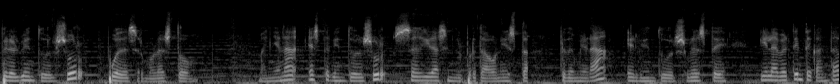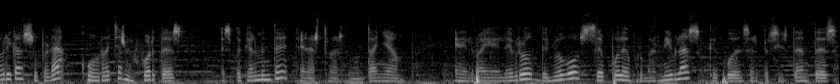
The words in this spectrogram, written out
pero el viento del sur puede ser molesto. Mañana este viento del sur seguirá siendo el protagonista, predominará el viento del sureste y la vertiente cantábrica soplará con rachas muy fuertes, especialmente en las zonas de montaña. En el Valle del Ebro, de nuevo, se pueden formar nieblas que pueden ser persistentes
